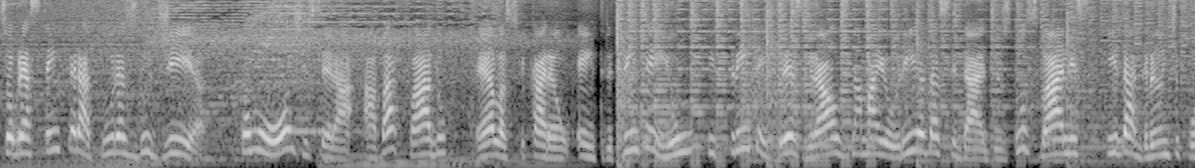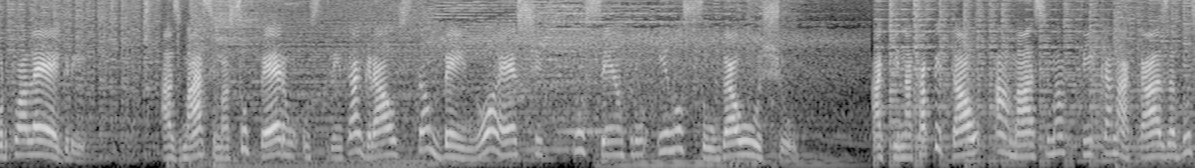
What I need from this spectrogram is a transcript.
Sobre as temperaturas do dia, como hoje será abafado, elas ficarão entre 31 e 33 graus na maioria das cidades dos vales e da Grande Porto Alegre. As máximas superam os 30 graus também no oeste, no centro e no sul gaúcho. Aqui na capital, a máxima fica na casa dos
